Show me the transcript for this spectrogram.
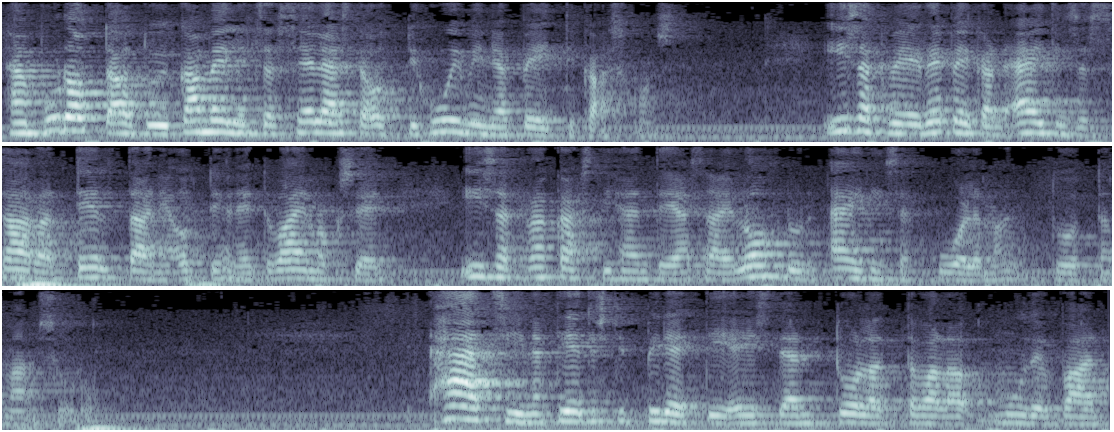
hän pudottautui kamelinsa selästä, otti huivin ja peitti kasvonsa. Iisak vei Rebekan äitinsä Saaran telttaan ja otti hänet vaimokseen. Iisak rakasti häntä ja sai lohdun äitinsä kuoleman tuottamaan surun. Häät siinä tietysti pidettiin, ei sitä nyt tuolla tavalla muuten vaan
